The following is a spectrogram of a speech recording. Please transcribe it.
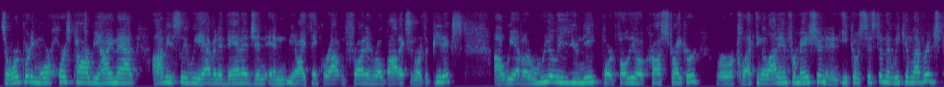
So we're putting more horsepower behind that. Obviously, we have an advantage, and and you know I think we're out in front in robotics and orthopedics. Uh, we have a really unique portfolio across Stryker where we're collecting a lot of information and an ecosystem that we can leverage.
